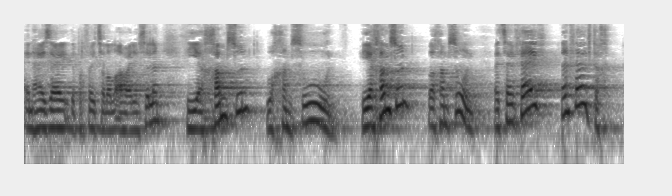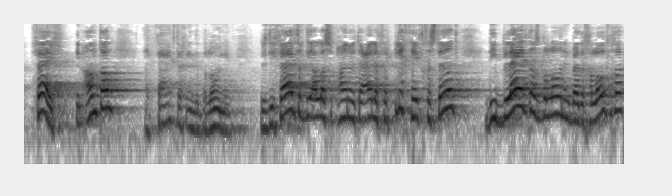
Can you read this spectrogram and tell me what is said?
En hij zei, de profeet sallallahu alayhi wa sallam, khamsun wa. Hiya khamsun wa khamsoon. Het zijn vijf en vijftig. Vijf in aantal en vijftig in de beloning. Dus die vijftig die Allah subhanahu wa ta'ala verplicht heeft gesteld, die blijft als beloning bij de gelovigen,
